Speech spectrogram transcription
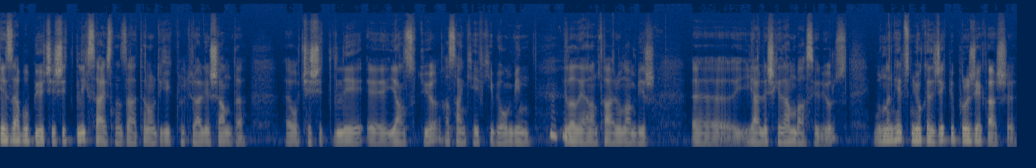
Keza bu biyoçeşitlilik sayesinde zaten oradaki kültürel yaşam da e, o çeşitliliği e, yansıtıyor. Hasankeyf gibi 10 bin yıla dayanan tarihi olan bir e, yerleşkeden bahsediyoruz. Bunların hepsini yok edecek bir projeye karşı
